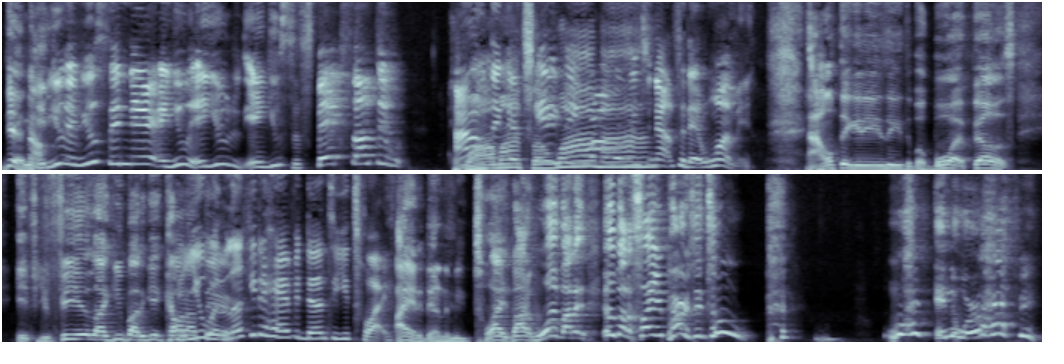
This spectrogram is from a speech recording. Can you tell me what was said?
Yeah, no. If you if you sitting there and you and you and you suspect something, I don't think Woman there's to anything wrong with reaching out to that woman. I don't think it is either. But boy, fellas, if you feel like you about to get caught And you were there, lucky to have it done to you twice. I had it done to me twice. By the one, by the, it was by the same person too. what in the world happened?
